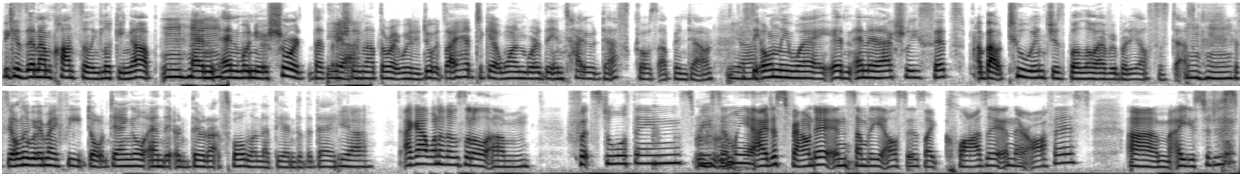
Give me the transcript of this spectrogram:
because then I'm constantly looking up. Mhm. And and when you're short, that's Yeah. actually not the right way to do it. So I had to get one where the entire desk goes up and down. yeah. It's the only way, and and it actually sits about two inches below everybody else's desk. Mhm. It's the only way my feet don't dangle and they're, they're not swollen at the end of the day. Yeah. I got one of those little um footstool things Mhm. recently. I just found it in somebody else's like closet in their office. Um I used to just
